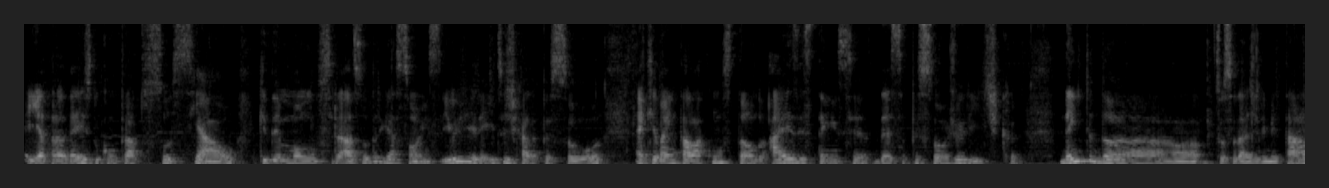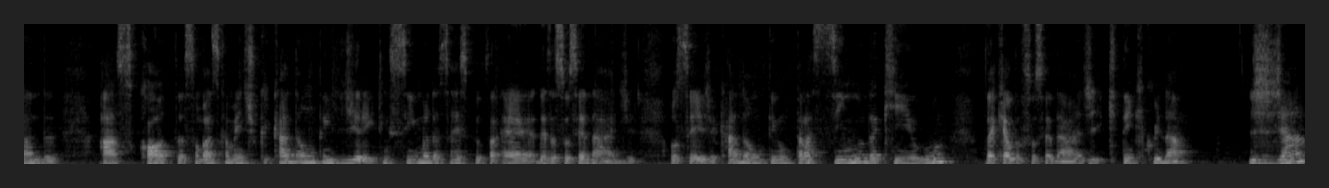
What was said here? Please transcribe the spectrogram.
E através do contrato social que demonstra as obrigações e os direitos de cada pessoa, é que vai estar lá constando a existência dessa pessoa jurídica. Dentro da sociedade limitada, as cotas são basicamente o que cada um tem de direito em cima dessa, é, dessa sociedade. Ou seja, cada um tem um tracinho daquilo, daquela sociedade que tem que cuidar. Já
